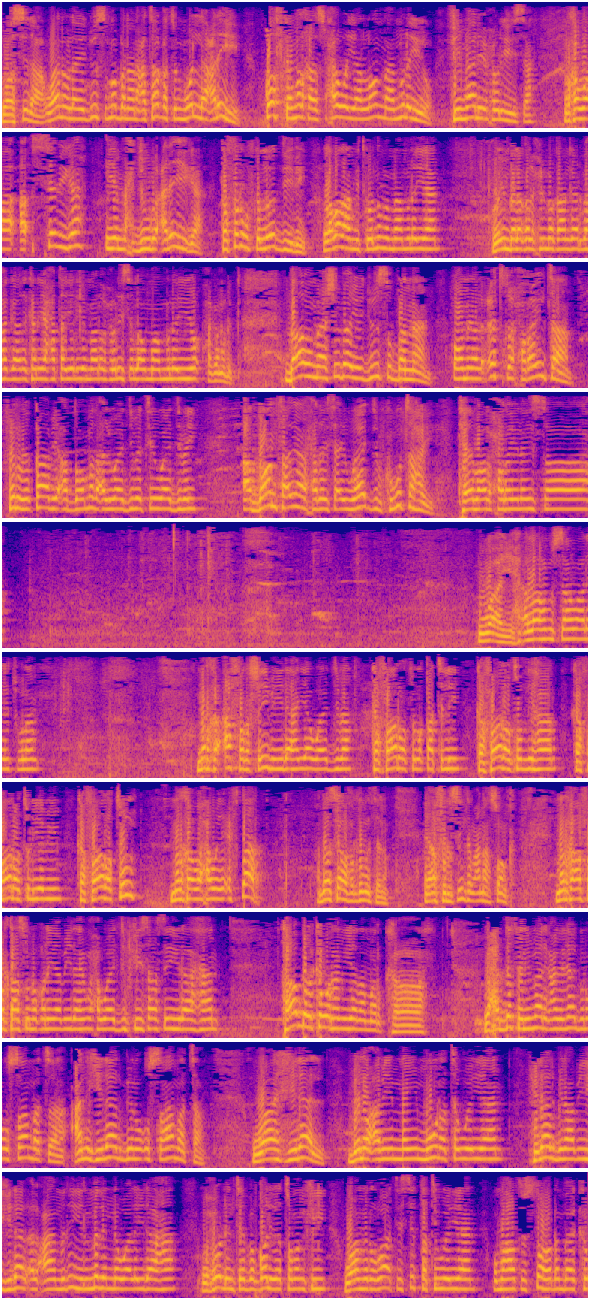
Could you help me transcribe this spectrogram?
waa sidaa waanu laa yajuusu ma banaano cataaqatu lmuwalla calayhi. Qofka markaas waxa weeyaan loo maamulayo fii maali xoolihiisa marka waa sabiga iyo maxjuuru calayhiga tasarufka loo diiday. Labadaa midkoodna ma maamulayaan. Wain balaqa alxulma qaangaarba ha gaara kanaya xataa yaliya maalo xoolihiisa loo maamulayo xagan udhig baabu maashiba yajuusu bannaan oo min alcitqi xoraynta fi riqaabi addoommada alwaajibati waajibay addoontaad inaad xoraysa ay waajib kugu tahay teebaad xoraynaysaa waaye allaahuma salaamu calayhi tuqlaan marka afar shay bay yidhaahan yaa waajiba kafaaratu lqatli kafaaratu dhihaar kafaaratu lyamiin kafaaratu مرخا وحوي إفطار. هذا سيئة أفرده مثلا. إيه، أفرسين تبعناها صنق مرخا أفرطاس من قنية بإله وحواجب كيسا سيراهان تابل كورهم يذا مرخا وحدثني مالك عن الهلال بن أصامة عن هلال بن أصامة وهلال بن أبي ميمونة ويان هلال بن أبي هلال العامري المذن وليلاها وحول انت يا طبنكي وأمر رواتي ستة ويان ومهات استهر نباك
